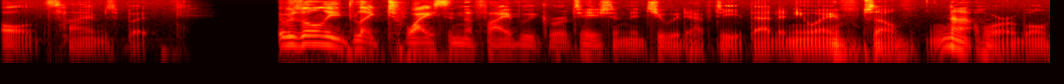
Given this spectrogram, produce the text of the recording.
all times, but it was only like twice in the five week rotation that you would have to eat that anyway. So not horrible.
